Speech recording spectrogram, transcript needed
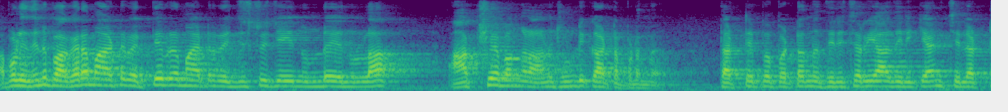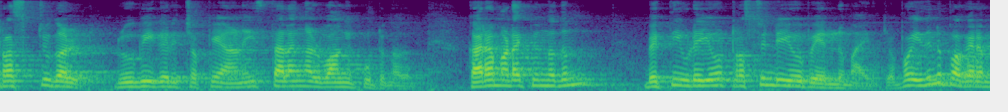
അപ്പോൾ ഇതിന് പകരമായിട്ട് വ്യക്തിപരമായിട്ട് രജിസ്റ്റർ ചെയ്യുന്നുണ്ട് എന്നുള്ള ആക്ഷേപങ്ങളാണ് ചൂണ്ടിക്കാട്ടപ്പെടുന്നത്. തട്ടിപ്പ് പെട്ടെന്ന് തിരിച്ചറിയാതിരിക്കാൻ ചില ട്രസ്റ്റുകൾ രൂപീകരിച്ചൊക്കെയാണ് ഈ സ്ഥലങ്ങൾ വാങ്ങിക്കൂട്ടുന്നത്. കരമടയ്ക്കുന്നതും വ്യക്തിയുടെയോ ട്രസ്റ്റിന്റെയോ പേരിലുമായിരിക്കും. അപ്പോൾ ഇതിന് പകരം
